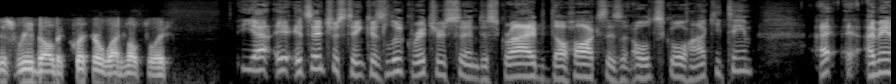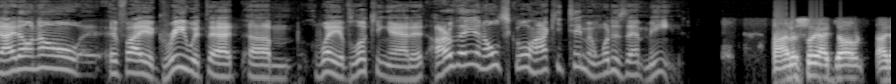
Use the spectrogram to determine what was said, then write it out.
this rebuild a quicker one. Hopefully. Yeah, it's interesting because Luke Richardson described the Hawks as an old school hockey team. I, I mean, I don't know if I agree with that um, way of looking at it. Are they an old school hockey team, and what does that mean? Honestly, I don't. I,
